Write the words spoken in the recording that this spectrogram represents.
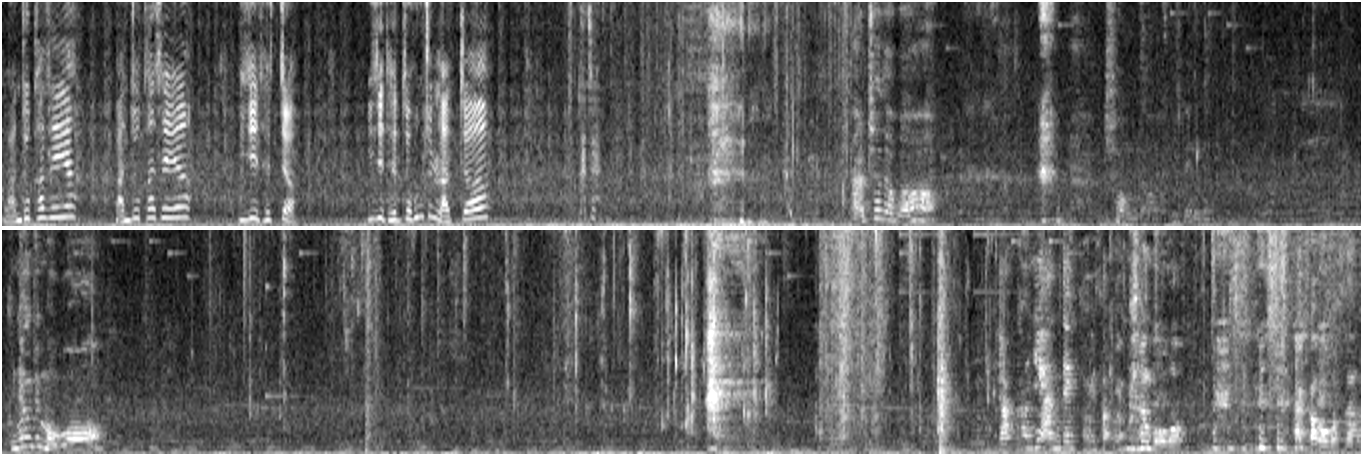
만족하세요? 만족하세요? 이제 됐죠? 이제 됐죠? 혼줄 났죠? 날 쳐다봐. 참나, 죽겠네. 그냥 좀 먹어. 약하니? 안 돼, 더 이상. 그냥 먹어. 아까 먹었어.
